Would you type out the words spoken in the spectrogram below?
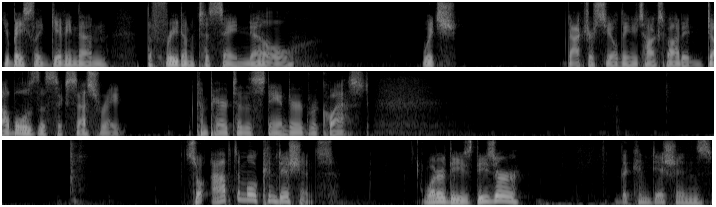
You're basically giving them the freedom to say no, which Dr. Cialdini talks about. It doubles the success rate compared to the standard request. So, optimal conditions. What are these? These are the conditions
